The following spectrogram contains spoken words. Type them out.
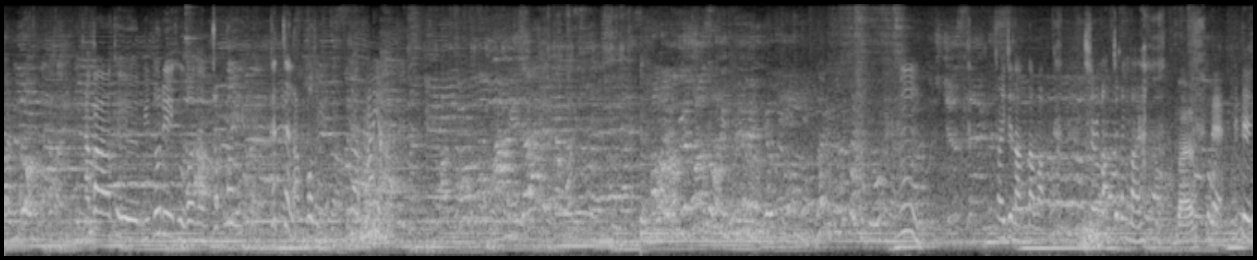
아까 그 미도리 그거는 조금 끝에 났거든요. 그냥 아예 안 나. 음. 아 이제 난다 맛. 술맛 조금 나요. 나요? 네. 그때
